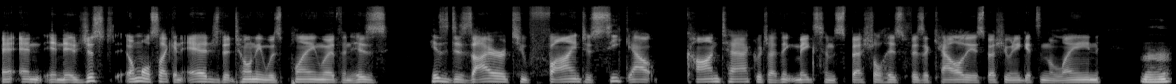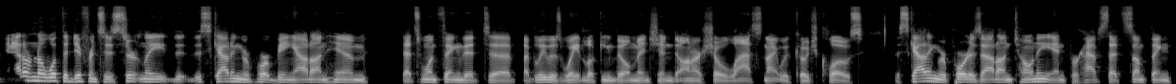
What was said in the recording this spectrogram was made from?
And, and and it was just almost like an edge that Tony was playing with, and his his desire to find to seek out contact, which I think makes him special. His physicality, especially when he gets in the lane. Mm-hmm. I don't know what the difference is. Certainly, the, the, scouting report being out on him. That's one thing that uh, I believe it was Wade Looking Bill mentioned on our show last night with Coach Close. The scouting report is out on Tony, and perhaps that's something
